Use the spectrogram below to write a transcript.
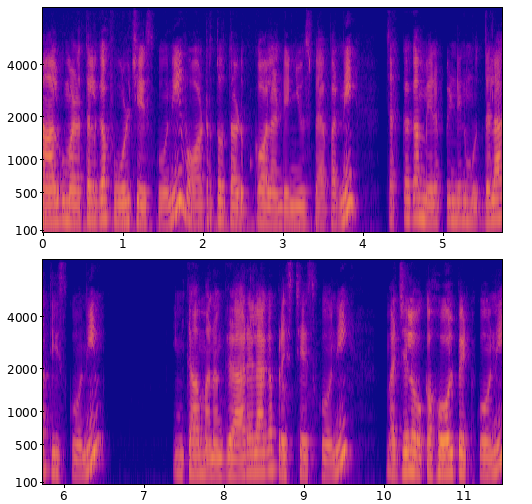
నాలుగు మడతలుగా ఫోల్డ్ చేసుకొని వాటర్తో తడుపుకోవాలండి న్యూస్ పేపర్ని. చక్కగా మినపిండిని ముద్దలా తీసుకొని ఇంకా మనం గారెలాగా ప్రెస్ చేసుకొని మధ్యలో ఒక హోల్ పెట్టుకొని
